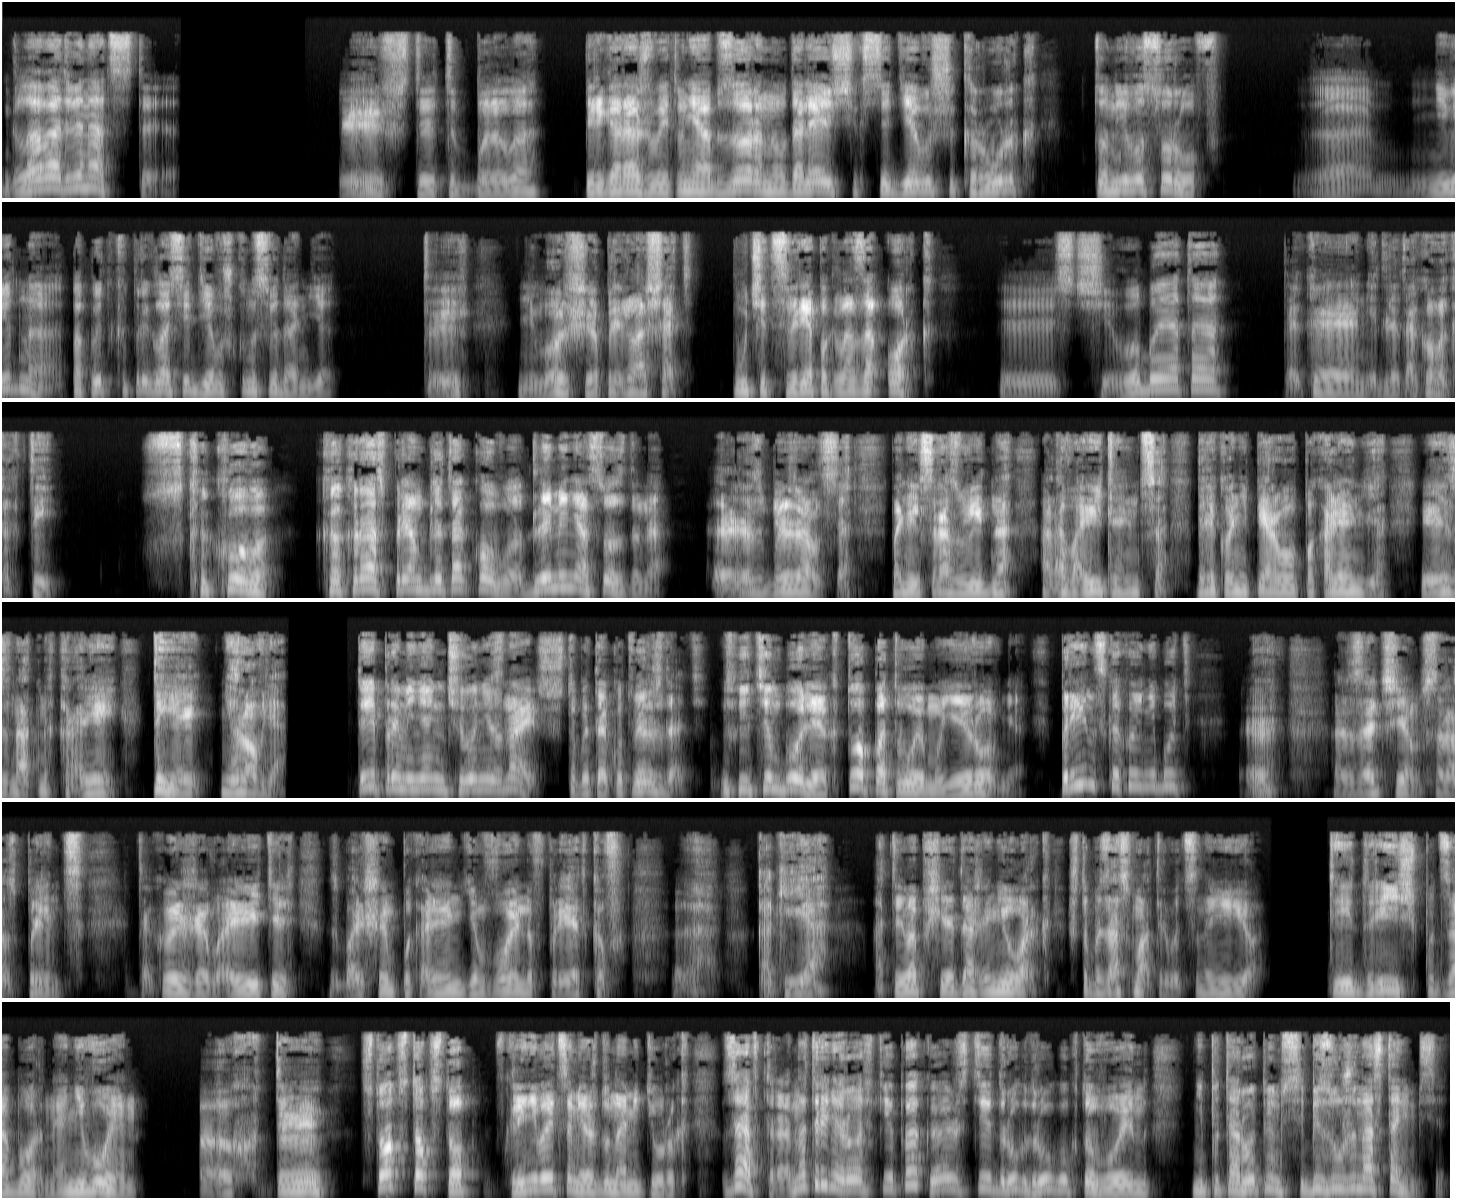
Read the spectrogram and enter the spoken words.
Глава двенадцатая. «И что это было?» Перегораживает мне обзора на удаляющихся девушек Рурк, тон его суров. А, не видно? Попытка пригласить девушку на свидание. «Ты не можешь ее приглашать!» Пучит свирепо глаза орк. «Э, «С чего бы это?» «Такая не для такого, как ты». «С какого?» «Как раз прям для такого, для меня создана». Разбежался. По ней сразу видно, она воительница, далеко не первого поколения и знатных кровей. Ты ей не ровня. Ты про меня ничего не знаешь, чтобы так утверждать. И тем более, кто, по-твоему, ей ровня? Принц какой-нибудь? Эх, зачем сразу принц? Такой же воитель с большим поколением воинов-предков, как я. А ты вообще даже не орк, чтобы засматриваться на нее. Ты дрищ подзаборный, а не воин. Ах ты... «Стоп, стоп, стоп!» — вклинивается между нами тюрок. «Завтра на тренировке покажете друг другу, кто воин. Не поторопимся, без ужина останемся».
